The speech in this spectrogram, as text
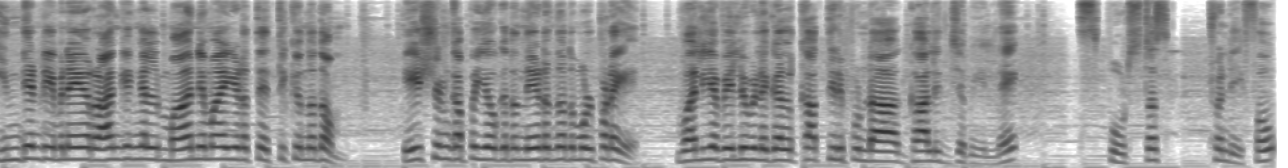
ഇന്ത്യൻ ടീമിനെ റാങ്കിങ്ങിൽ മാന്യമായ ഇടത്ത് എത്തിക്കുന്നതും ഏഷ്യൻ കപ്പ് യോഗ്യത നേടുന്നതും ഉൾപ്പെടെ വലിയ വെല്ലുവിളികൾ കാത്തിരിപ്പുണ്ട് ഖാലിദ് ജമീലിനെ. Sports desk twenty four.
